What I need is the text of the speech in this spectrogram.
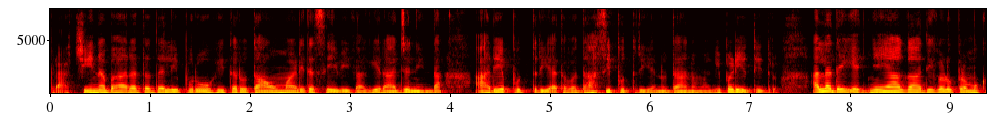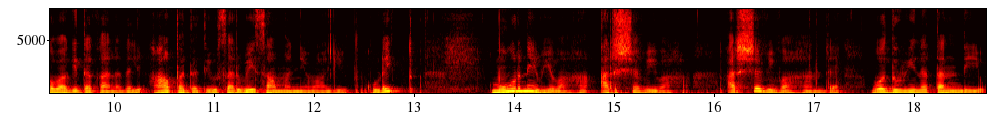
ಪ್ರಾಚೀನ ಭಾರತದಲ್ಲಿ ಪುರೋಹಿತರು ತಾವು ಮಾಡಿದ ಸೇವೆಗಾಗಿ ರಾಜನಿಂದ ಆರ್ಯಪುತ್ರಿ ಅಥವಾ ದಾಸಿಪುತ್ರಿಯನ್ನು ದಾನವಾಗಿ ಪಡೆಯುತ್ತಿದ್ದರು ಅಲ್ಲದೆ ಯಜ್ಞಯಾಗಾದಿಗಳು ಪ್ರಮುಖವಾಗಿದ್ದ ಕಾಲದಲ್ಲಿ ಆ ಪದ್ಧತಿಯು ಸರ್ವೇ ಸಾಮಾನ್ಯವಾಗಿ ಕೂಡ ಇತ್ತು. ಮೂರನೇ ವಿವಾಹ ಅರ್ಷ ವಿವಾಹ. ಅರ್ಷ ವಿವಾಹ ಅಂದರೆ ವಧುವಿನ ತಂದೆಯು,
